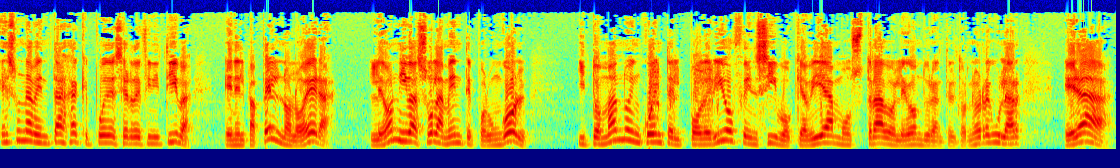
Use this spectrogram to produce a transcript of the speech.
es una ventaja que puede ser definitiva. En el papel no lo era. León iba solamente por un gol. Y tomando en cuenta el poderío ofensivo que había mostrado León durante el torneo regular, era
